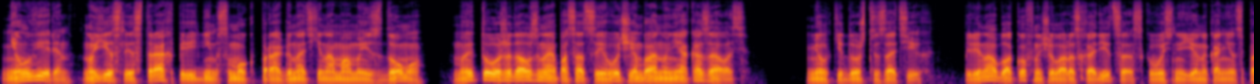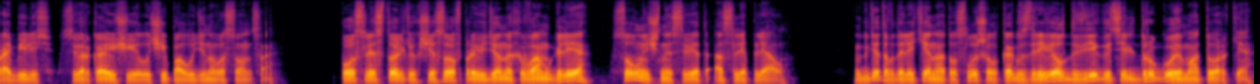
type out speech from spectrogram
«Не уверен, но если страх перед ним смог прогнать Яномама из дому, мы тоже должны опасаться его, чем бы оно ни оказалось». Мелкий дождь затих. Пелена облаков начала расходиться, сквозь нее, наконец, пробились сверкающие лучи полуденного солнца. После стольких часов, проведенных во мгле, солнечный свет ослеплял. Где-то вдалеке Нат услышал, как взревел двигатель другой моторки.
